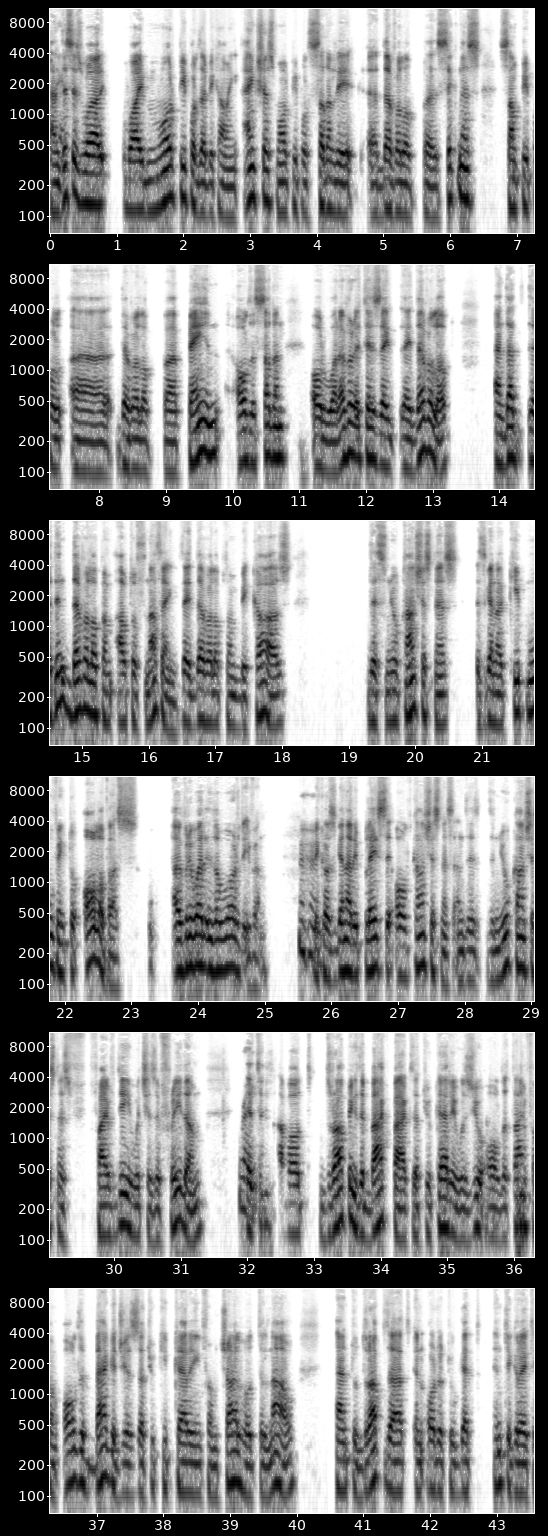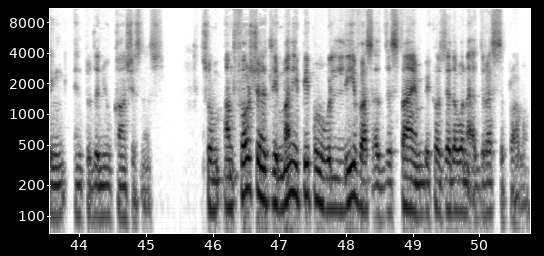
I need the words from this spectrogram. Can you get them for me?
And this is why, why more people are becoming anxious, more people suddenly uh, develop uh, sickness, some people uh, develop uh, pain all of a sudden, or whatever it is they, they develop. And that they didn't develop them out of nothing. They developed them because this new consciousness is going to keep moving to all of us, everywhere in the world, even Mhm. because it's going to replace the old consciousness and the, the new consciousness 5d which is a freedom right it is about dropping the backpack that you carry with you all the time from all the baggages that you keep carrying from childhood till now and to drop that in order to get integrating into the new consciousness so unfortunately many people will leave us at this time because they don't want to address the problem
